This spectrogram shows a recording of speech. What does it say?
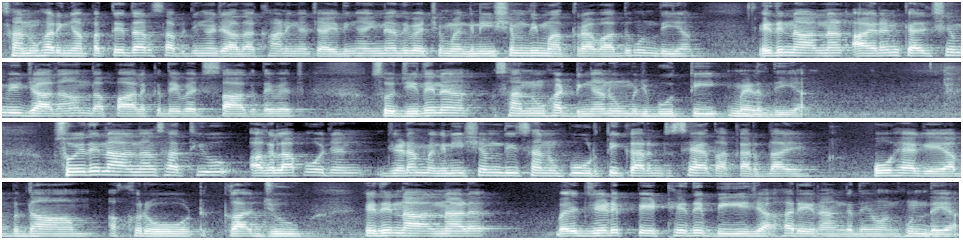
ਸਾਨੂੰ ਹਰੀਆਂ ਪੱਤੇਦਾਰ ਸਬਜ਼ੀਆਂ ਜ਼ਿਆਦਾ ਖਾਣੀਆਂ ਚਾਹੀਦੀਆਂ। ਇਹਨਾਂ ਦੇ ਵਿੱਚ ਮੈਗਨੀਸ਼ੀਅਮ ਦੀ ਮਾਤਰਾ ਵੱਧ ਹੁੰਦੀ ਆ। ਇਹਦੇ ਨਾਲ ਨਾਲ ਆਇਰਨ ਕੈਲਸ਼ੀਅਮ ਵੀ ਜ਼ਿਆਦਾ ਹੁੰਦਾ ਪਾਲਕ ਦੇ ਵਿੱਚ, ਸਾਗ ਦੇ ਵਿੱਚ। ਸੋ ਜਿਹਦੇ ਨਾਲ ਸਾਨੂੰ ਹੱਡੀਆਂ ਨੂੰ ਮਜ਼ਬੂਤੀ ਮਿਲਦੀ ਆ। ਸੋ ਇਹਦੇ ਨਾਲ ਨਾਲ ਸਾਥੀਓ, ਅਗਲਾ ਭੋਜਨ ਜਿਹੜਾ ਮੈਗਨੀਸ਼ੀਅਮ ਦੀ ਸਾਨੂੰ ਪੂਰਤੀ ਕਰਨ 'ਚ ਸਹਾਇਤਾ ਕਰਦਾ ਏ, ਉਹ ਹੈਗੇ ਆ ਬਦਾਮ, ਅਖਰੋਟ, ਕਾਜੂ। ਇਹਦੇ ਨਾਲ ਨਾਲ ਜਿਹੜੇ ਪੇਠੇ ਦੇ ਬੀਜ ਆ, ਹਰੇ ਰੰਗ ਦੇ ਹੁੰ- ਹੁੰਦੇ ਆ।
